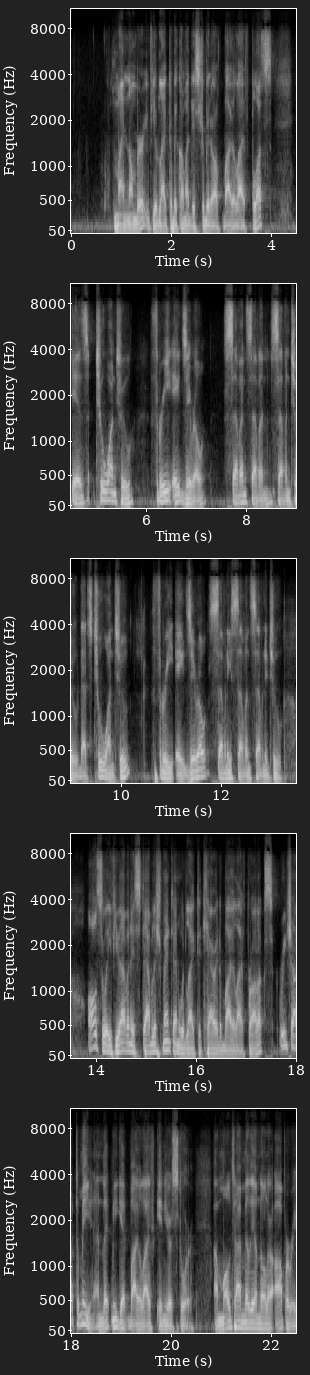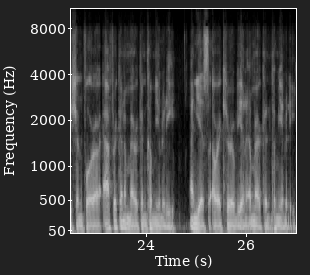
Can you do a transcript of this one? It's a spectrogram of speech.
My number, if you'd like to become a distributor of BioLife Plus, is 212 380 7772. That's 212 380 7772. Also, if you have an establishment and would like to carry the BioLife products, reach out to me and let me get BioLife in your store. A multi million dollar operation for our African American community and, yes, our Caribbean American community.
